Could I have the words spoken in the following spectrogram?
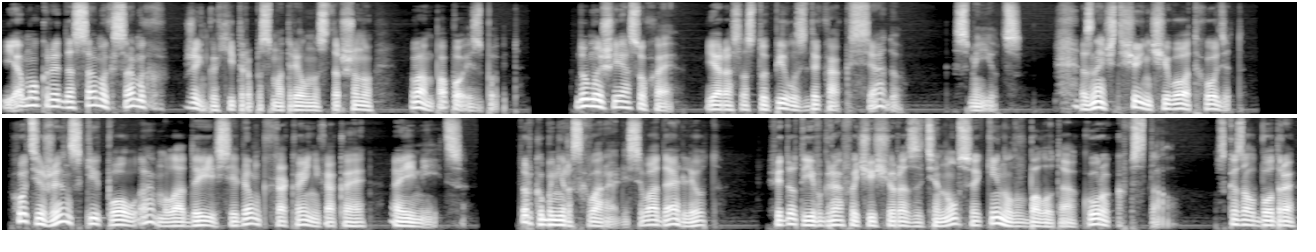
Я мокрая до самых-самых...» Женька хитро посмотрел на старшину. «Вам по пояс будет. Думаешь, я сухая? Я раз оступилась, да как, сяду?» Смеются. «Значит, еще ничего отходит. Хоть и женский пол, а молодые, селенка какая-никакая, а имеется. Только бы не расхворались, вода, лед». Федот Евграфович еще раз затянулся, кинул в болото окурок, встал. Сказал бодро,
